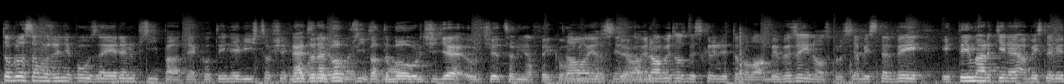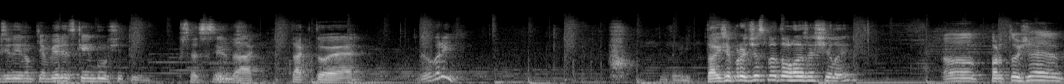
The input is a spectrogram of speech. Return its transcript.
to byl samozřejmě pouze jeden případ, jako ty nevíš, co všechno. Ne, to nebyl dělali, případ, to správně. bylo určitě, určitě celý nafejkovaný. No jasně, prostě, no, aby- jenom aby to diskreditovalo, aby veřejnost, prostě abyste vy, i ty Martine, abyste věřili jenom těm vědeckým bullshitům. Přesně tak, tak to je. Dobrý. Je to milý. Takže proč jsme tohle řešili? Uh, protože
